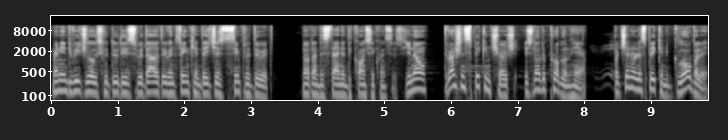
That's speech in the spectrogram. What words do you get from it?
many individuals who do this without even thinking, they just simply do it, not understanding the consequences. You know, the Russian speaking church is not a problem here, but generally speaking, globally,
